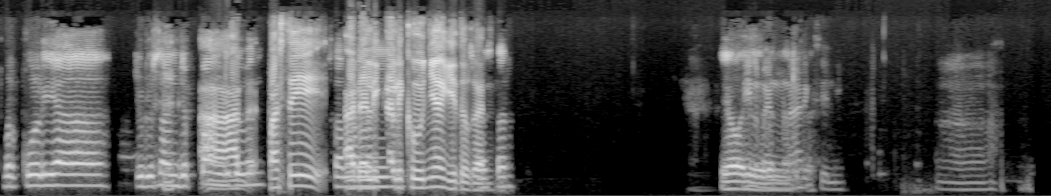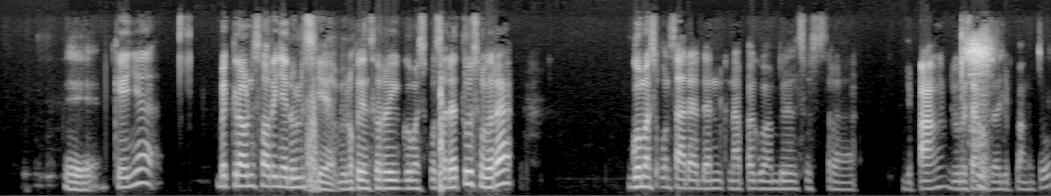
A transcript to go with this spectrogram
berkuliah jurusan eh, Jepang uh, gitu kan. Pasti Selama ada lika-likunya gitu kan. Master. Yo, ini iya, benar. menarik sini. Uh, eh, iya. Kayaknya background story-nya dulu sih ya. Background story gue masuk Unsada tuh sebenarnya gue masuk Unsada dan kenapa gue ambil sastra Jepang, jurusan sastra Jepang tuh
